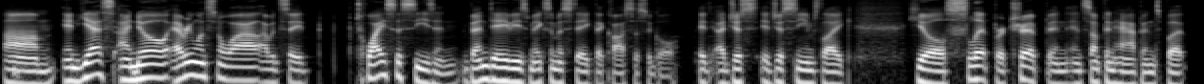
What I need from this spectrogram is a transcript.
Um, and yes, I know every once in a while, I would say twice a season, Ben Davies makes a mistake that costs us a goal. It I just it just seems like he'll slip or trip and, and something happens, but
